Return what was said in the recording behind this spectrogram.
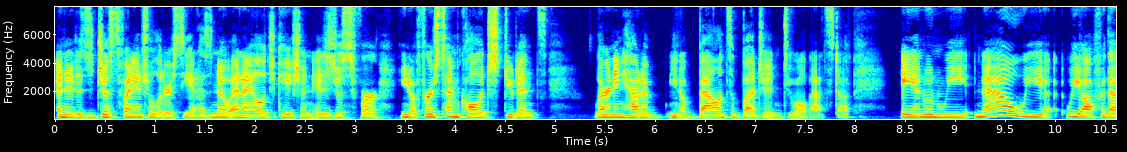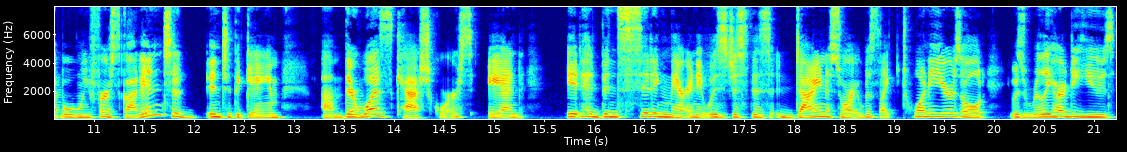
and it is just financial literacy. It has no NIL education. It is just for you know first time college students. learning how to, you know, balance a budget and do all that stuff. And when we now we we offer that, but when we first got into into the game, um, there was CashCourse, and it had been sitting there, and it was just this dinosaur. It was like 20 years old. It was really hard to use.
